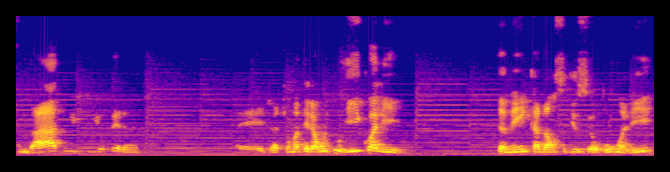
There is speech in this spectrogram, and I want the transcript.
fundado e, e operante. É, já tinha um material muito rico ali. Também cada um seguiu seu rumo ali.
